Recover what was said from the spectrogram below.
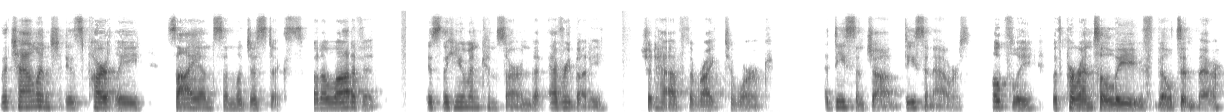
the challenge is partly science and logistics, but a lot of it is the human concern that everybody should have the right to work a decent job, decent hours, hopefully with parental leave built in there.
